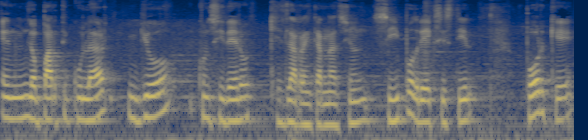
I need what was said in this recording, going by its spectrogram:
En lo particular, yo considero que la reencarnación sí podría existir porque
